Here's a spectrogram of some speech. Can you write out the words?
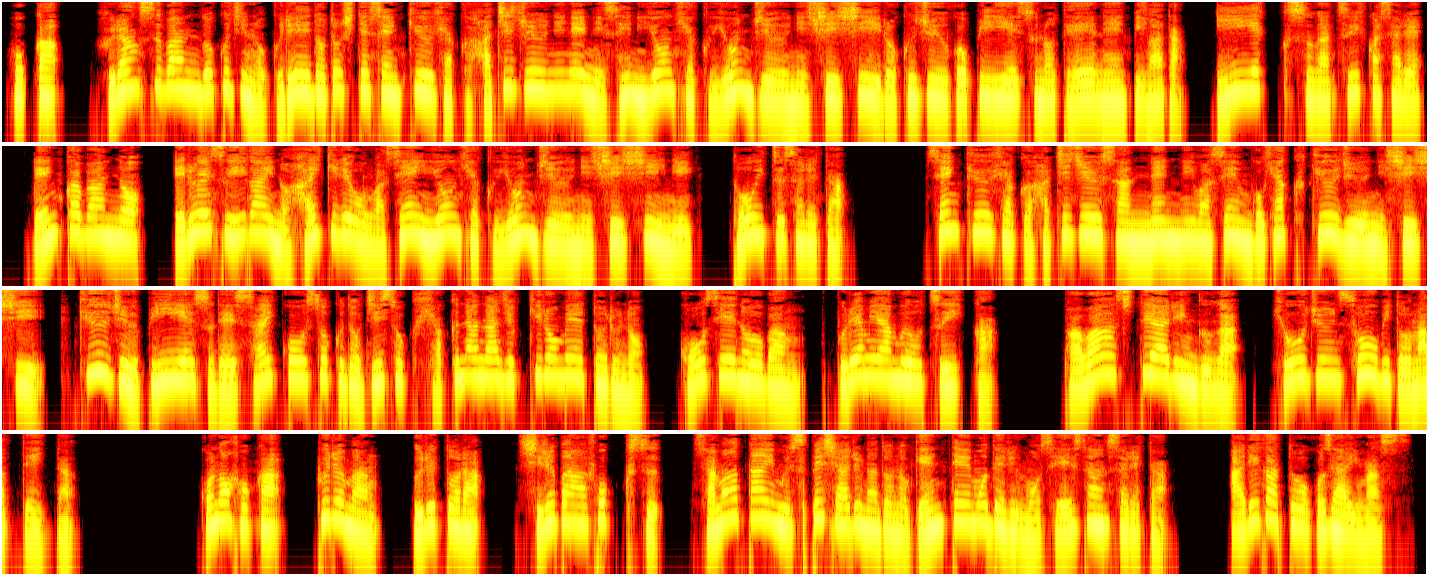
他、フランス版独自のグレードとして1982年に 1442cc65PS の低燃費型 EX が追加され、廉価版の LS 以外の排気量が 1442cc に統一された。1983年には 1592cc、90PS で最高速度時速 170km の高性能版プレミアムを追加。パワーステアリングが標準装備となっていた。このほか、プルマン、ウルトラ、シルバーフォックス、サマータイムスペシャルなどの限定モデルも生産された。ありがとうございます。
